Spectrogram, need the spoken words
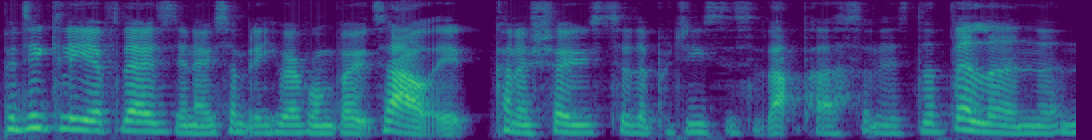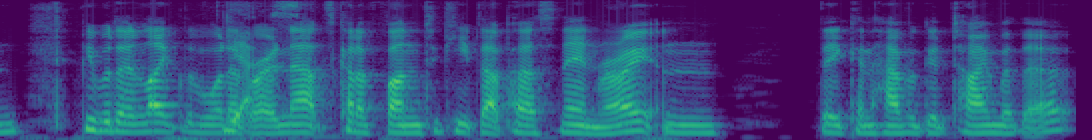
particularly if there's you know somebody who everyone votes out, it kind of shows to the producers that that person is the villain and people don't like them, or whatever, Yes. and that's kind of fun to keep that person in, right? And they can have a good time with it.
